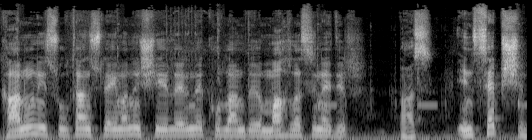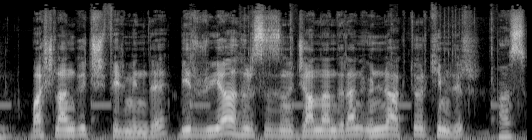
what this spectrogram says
Kanuni Sultan Süleyman'ın şiirlerinde kullandığı mahlası nedir? Pas. Inception, başlangıç filminde bir rüya hırsızını canlandıran ünlü aktör kimdir? Pas.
